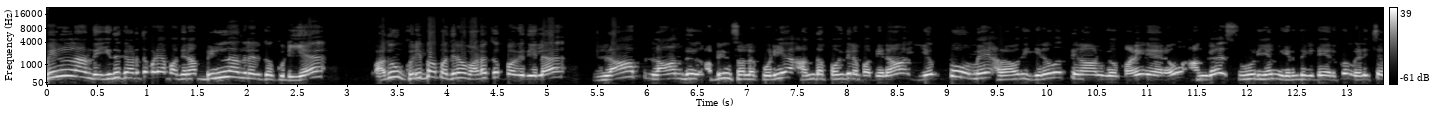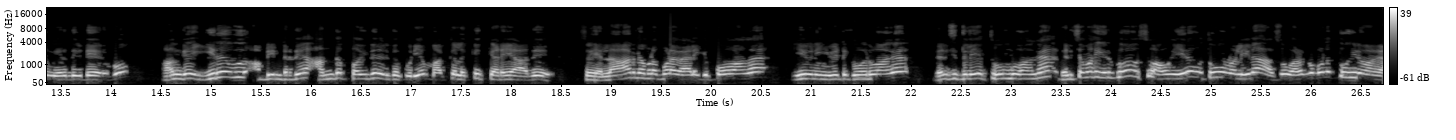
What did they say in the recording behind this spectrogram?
பின்லாந்து இதுக்கு அடுத்தபடியா பாத்தீங்கன்னா பின்லாந்துல இருக்கக்கூடிய அதுவும் குறிப்பா பாத்தீங்கன்னா வடக்கு பகுதியில லாப் லாந்து அப்படின்னு சொல்லக்கூடிய அந்த பகுதியில பாத்தீங்கன்னா எப்பவுமே அதாவது இருபத்தி நான்கு மணி நேரம் அங்க சூரியன் இருந்துகிட்டே இருக்கும் வெளிச்சம் இருந்துகிட்டே இருக்கும். அங்க இரவு அப்படின்றதே அந்த பகுதியில் இருக்கக்கூடிய மக்களுக்கு கிடையாது. ஸோ எல்லாரும் நம்மளை போல வேலைக்கு போவாங்க. ஈவினிங் வீட்டுக்கு வருவாங்க வெளிச்சத்திலேயே தூங்குவாங்க. வெளிச்சமா இருக்கும். ஸோ அவங்க இரவு தூங்கணும் இல்லைங்களா? ஸோ வழக்கம் போல தூங்கிடுவாங்க.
